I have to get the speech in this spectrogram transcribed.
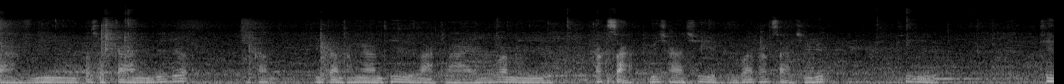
ต่างมีประสบการณ์เยอะๆนะครับมีการทำงานที่หลากหลาย หรือว่ามีทักษะวิชาชีพ หรือว่าทักษะชีวิตที่ที่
